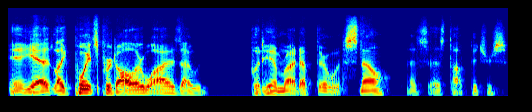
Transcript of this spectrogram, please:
and yeah, like points per dollar wise, I would put him right up there with Snell as as top pitchers.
